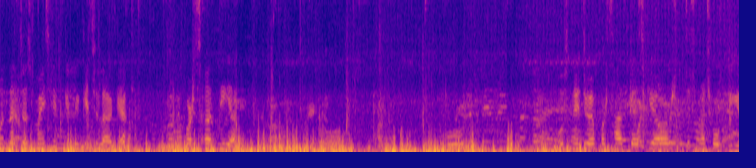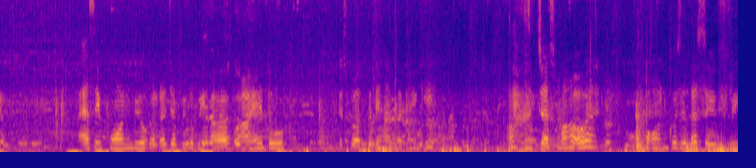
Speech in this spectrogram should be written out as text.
मंदिर चश्मा ही छीन के लेके चला गया उन्होंने प्रसाद दिया तो वो जो है प्रसाद कैच किया और चश्मा छोड़ दिया ऐसे ही फ़ोन भी वो कर रहा है जब भी कभी आप आएँ तो इस बात का ध्यान रखें कि चश्मा और फ़ोन को ज़्यादा सेफली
